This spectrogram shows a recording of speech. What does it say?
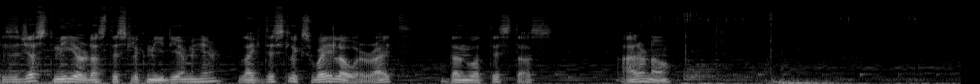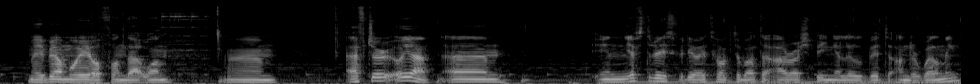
Is it just me or does this look medium here? Like this looks way lower, right? Than what this does. I don't know. Maybe I'm way off on that one. Um, after, oh yeah, um, in yesterday's video I talked about the Arash being a little bit underwhelming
